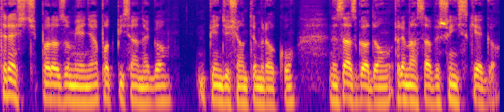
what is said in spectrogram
treść porozumienia podpisanego w 50 roku za zgodą prymasa Wyszyńskiego.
